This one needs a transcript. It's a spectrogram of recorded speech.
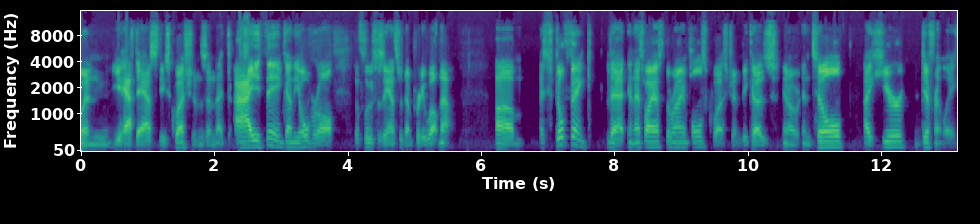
when you have to ask these questions. And I, I think on the overall, the Flus has answered them pretty well. Now, um, I still think that, and that's why I asked the Ryan Poles question because you know until I hear differently,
